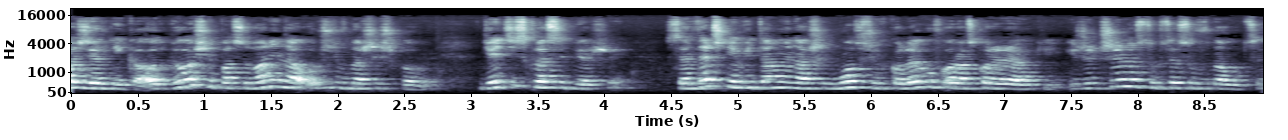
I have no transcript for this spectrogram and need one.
Października odbyło się pasowanie na uczniów naszej szkoły. Dzieci z klasy pierwszej. Serdecznie witamy naszych młodszych kolegów oraz koleżanki i życzymy sukcesów w nauce.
